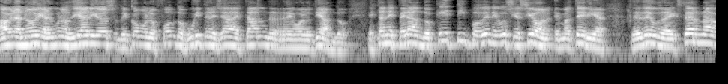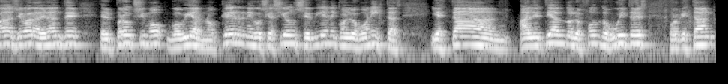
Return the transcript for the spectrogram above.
Hablan hoy algunos diarios de cómo los fondos buitres ya están revoloteando. Están esperando qué tipo de negociación en materia de deuda externa va a llevar adelante el próximo gobierno. ¿Qué renegociación se viene con los bonistas? Y están aleteando los fondos buitres porque están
